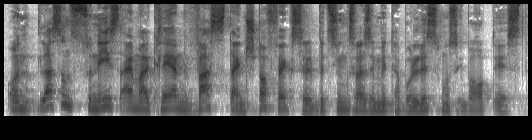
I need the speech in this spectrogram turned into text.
Und lass uns zunächst einmal klären, was dein Stoffwechsel bzw. Metabolismus überhaupt ist.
